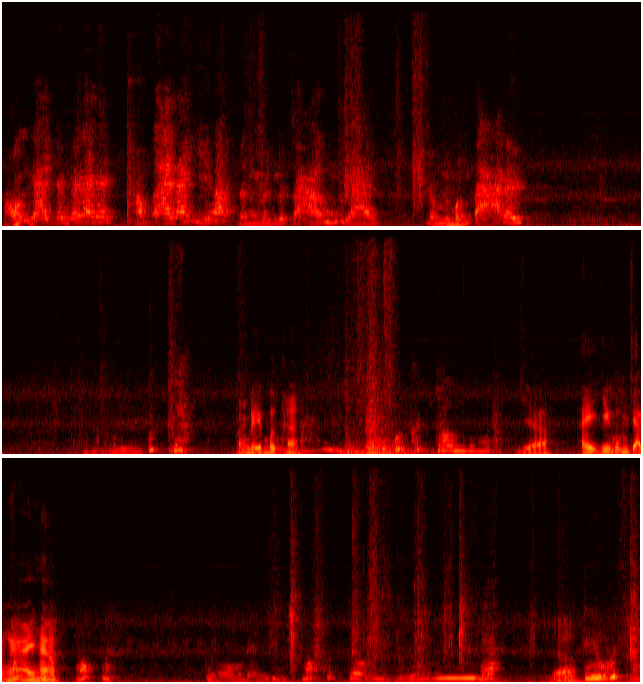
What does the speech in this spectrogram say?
Hỏi gài chân để đây đi. Không có ai lấy gì hết. Đừng đừng có sợ không có gài. Đừng bận tả đi. Bằng điểm bức ha bức hết trơn luôn á. Dạ. Thấy chị cũng chần ai ha? Móc móc hết trơn nè. Dạ. Tiêu hết trơn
